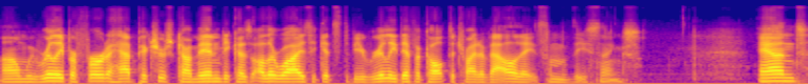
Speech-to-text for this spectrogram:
Um, we really prefer to have pictures come in because otherwise it gets to be really difficult to try to validate some of these things. And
